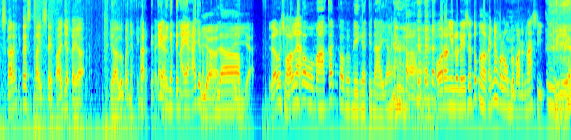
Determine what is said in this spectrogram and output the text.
sekarang kita stay safe aja kayak ya lu banyak ingetin kayak Iya. ngingetin ayang aja udah belum iya lalu soalnya nggak mau makan kalau belum diingetin ayang. orang Indonesia tuh nggak kenyang kalau belum ada nasi. Iya.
